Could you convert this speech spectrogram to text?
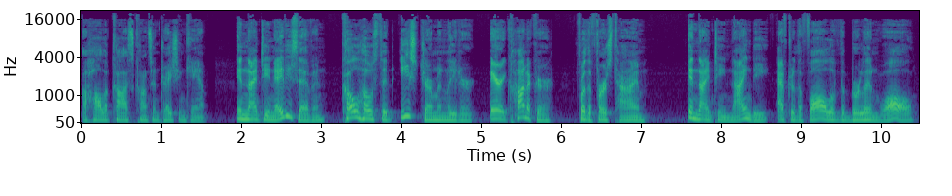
a Holocaust concentration camp. In 1987, Kohl hosted East German leader Erich Honecker for the first time. In 1990, after the fall of the Berlin Wall,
